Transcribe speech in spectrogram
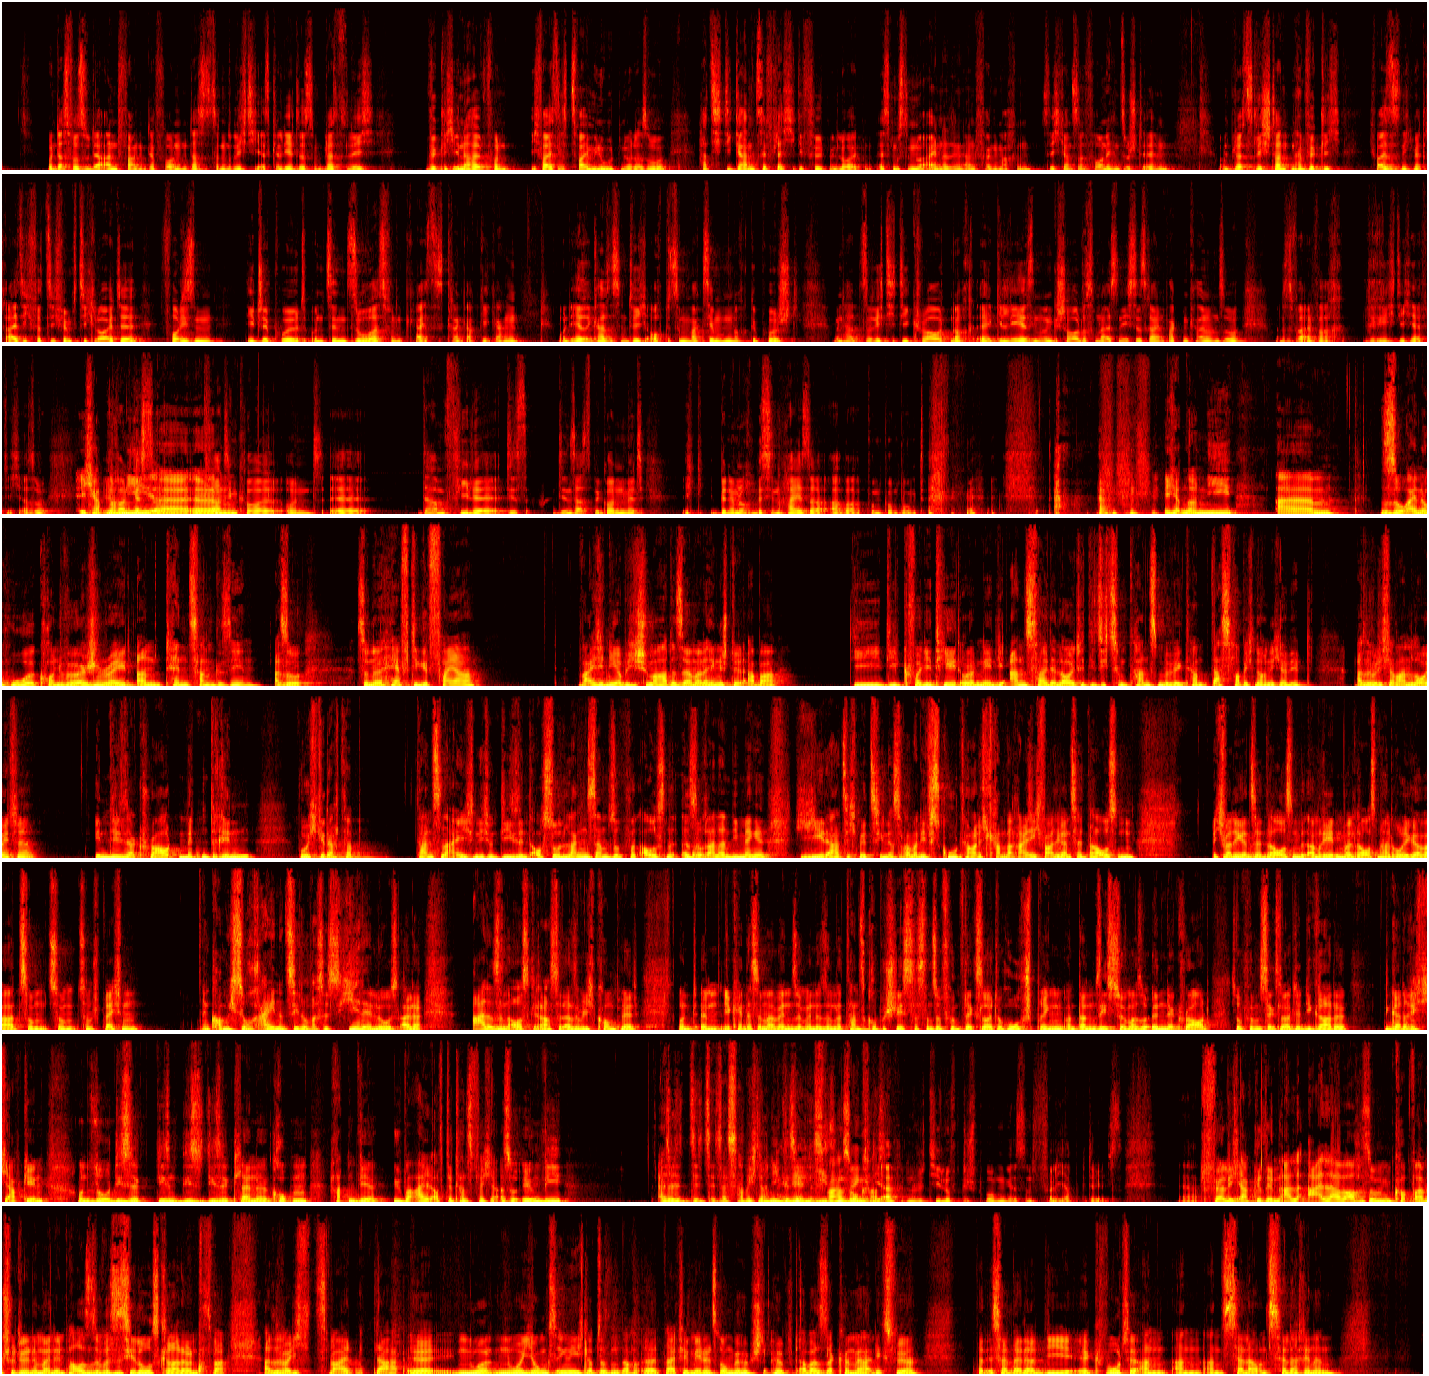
Und das war so der Anfang davon, dass es dann richtig eskaliert ist. Und plötzlich, wirklich innerhalb von, ich weiß nicht, zwei Minuten oder so, hat sich die ganze Fläche gefüllt mit Leuten. Es musste nur einer den Anfang machen, sich ganz nach vorne hinzustellen. Und plötzlich standen da wirklich, ich weiß es nicht mehr, 30, 40, 50 Leute vor diesem DJ-Pult und sind sowas von geisteskrank abgegangen. Und Erik hat das natürlich auch bis zum Maximum noch gepusht und hat so richtig die Crowd noch äh, gelesen und geschaut, was man als nächstes reinpacken kann und so. Und das war einfach richtig heftig. Also Ich habe noch nie. gestern Äh, im ähm, Platin-Call und äh, da haben viele dis, den Satz begonnen mit, ich bin immer noch ein bisschen heiser, aber Punkt, Punkt, Punkt. ich habe noch nie ähm, so eine hohe Conversion Rate an Tänzern gesehen. Also so eine heftige Feier. Weiß ich nicht, ob ich die schon mal hatte, sei mal dahingestellt, aber die, die Qualität oder nee, die Anzahl der Leute, die sich zum Tanzen bewegt haben, das habe ich noch nicht erlebt. Also wirklich, da waren Leute in dieser Crowd mittendrin, wo ich gedacht habe, tanzen eigentlich nicht. Und die sind auch so langsam so von außen äh, so ran an die Menge. Jeder hat sich mitziehen. Das war mal die Scooter und ich kam da rein, ich war die ganze Zeit draußen. Ich war die ganze Zeit draußen mit am Reden, weil draußen halt ruhiger war zum, zum, zum Sprechen. Dann komme ich so rein und sehe, so, was ist hier denn los, Alter? Alle sind ausgerastet, also wirklich komplett. Und ähm, ihr kennt das immer, wenn, so, wenn du in so einer Tanzgruppe stehst, dass dann so fünf, sechs Leute hochspringen und dann siehst du immer so in der Crowd so fünf, sechs Leute, die gerade die gerade richtig abgehen. Und so diese, diesen, diese, diese kleine Gruppen hatten wir überall auf der Tanzfläche. Also irgendwie, also das, das habe ich noch nie gesehen. Das war so krass. die einfach nur durch die Luft gesprungen ist und völlig abgedreht ist. Ja. völlig abgedreht. Alle, alle aber auch so mit dem Kopf am Schütteln immer in den Pausen, so, was ist hier los gerade? Und es war, also wirklich, es war halt, klar, äh, nur, nur Jungs irgendwie, ich glaube, da sind noch äh, drei, vier Mädels rumgehüpft, hüpft, aber da können wir halt nichts für. Das ist halt leider die äh, Quote an, an, an Seller und Sellerinnen.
